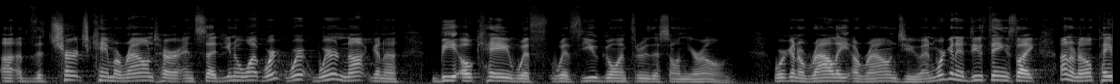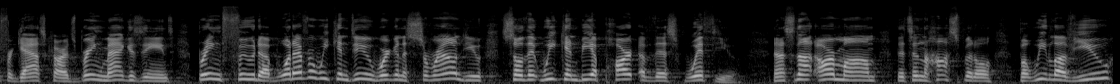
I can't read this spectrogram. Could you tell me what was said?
Uh, the church came around her and said you know what? We're we're, we're not going to be okay with with you going through this on your own we're going to rally around you. And we're going to do things like, I don't know, pay for gas cards, bring magazines, bring food up. Whatever we can do, we're going to surround you so that we can be a part of this with you. Now, it's not our mom that's in the hospital, but we love you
